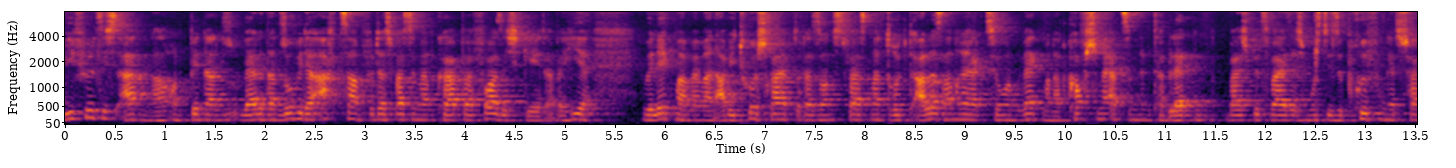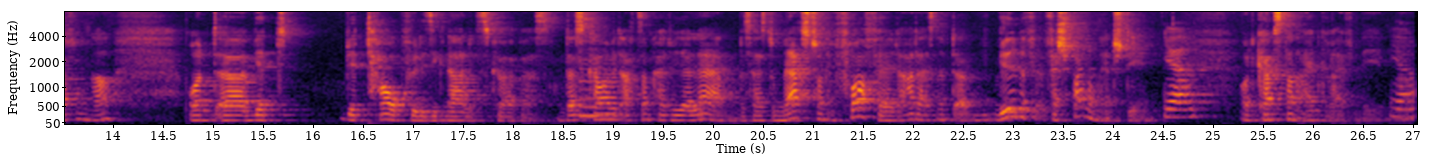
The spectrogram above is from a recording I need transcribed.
wie fühlt es sich an und bin dann, werde dann so wieder achtsam für das, was in meinem Körper vor sich geht. Aber hier, überleg mal, wenn man Abitur schreibt oder sonst was, man drückt alles an Reaktionen weg. Man hat Kopfschmerzen, nimmt Tabletten beispielsweise, ich muss diese Prüfung jetzt schaffen ne? und äh, wird, wird taub für die Signale des Körpers. Und das mhm. kann man mit Achtsamkeit wieder lernen. Das heißt, du merkst schon im Vorfeld, ah, da, ist eine, da will eine Verspannung entstehen. Ja. Und kannst dann eingreifen eben. Ja. Ne?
